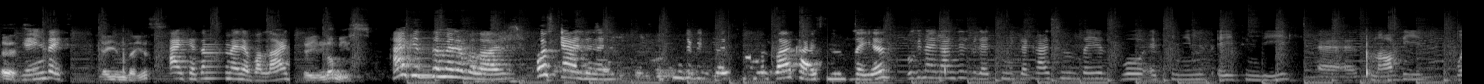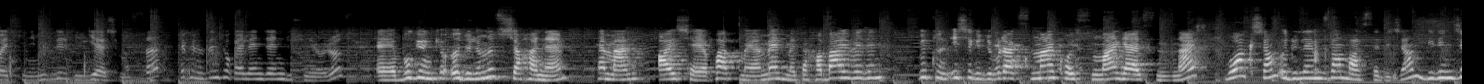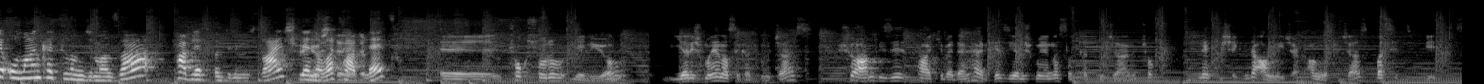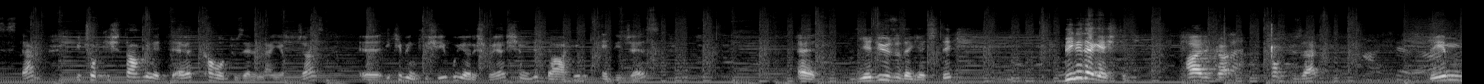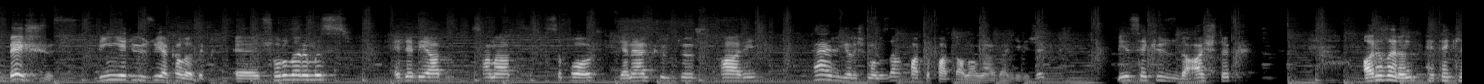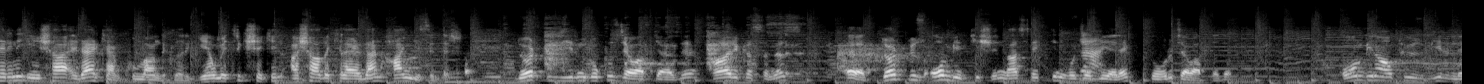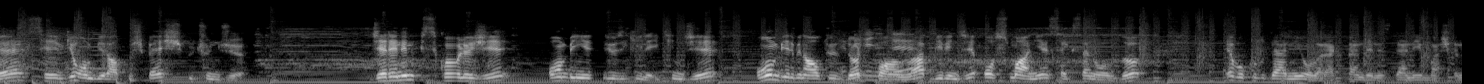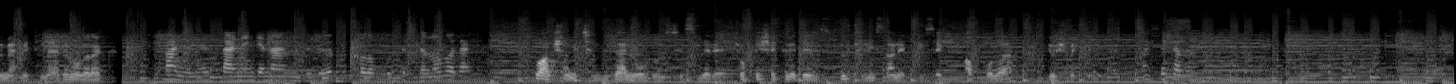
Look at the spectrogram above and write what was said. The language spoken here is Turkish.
Evet, Yayındayız. yayındayız. Herkese merhabalar. Yayında mıyız? Herkese merhabalar. Hoş geldiniz. İkinci bir yarışmamızla karşınızdayız. Bugün eğlenceli bir etkinlikle karşınızdayız. Bu etkinliğimiz eğitim değil, e, sınav değil. Bu etkinliğimiz bir bilgi yarışması. Hepimizin çok eğleneceğini düşünüyoruz. E, bugünkü ödülümüz şahane. Hemen Ayşe'ye, Fatma'ya, Mehmet'e haber verin. Bütün işi gücü bıraksınlar, koşsunlar, gelsinler. Bu akşam ödüllerimizden bahsedeceğim. Birinci olan katılımcımıza tablet ödülümüz var. Şöyle Lenovo gösterelim. tablet. Ee, çok soru geliyor. Yarışmaya nasıl katılacağız? Şu an bizi takip eden herkes yarışmaya nasıl katılacağını çok net bir şekilde anlayacak, anlatacağız. Basit bir sistem. Birçok kişi tahmin etti. Evet, Kahoot üzerinden yapacağız. Ee, 2000 kişiyi bu yarışmaya şimdi dahil edeceğiz. Evet, 700'ü de geçtik. 1000'i de geçtik. Harika, çok güzel. 1500, 1700'ü yakaladık. Ee, sorularımız edebiyat, sanat, spor, genel kültür, tarih her yarışmamızda farklı farklı alanlardan gelecek. 1800'ü de aştık. Arıların peteklerini inşa ederken kullandıkları geometrik şekil aşağıdakilerden hangisidir? 429 cevap geldi. Harikasınız. Evet, 411 kişi Nasrettin Hoca Güzel. diyerek doğru cevapladı. 10601 ile Sevgi 1165 üçüncü. Ceren'in psikoloji 10702 ile ikinci. 11604 Birinci. puanla birinci. Osmaniye 80 oldu. Ev Okulu Derneği olarak, bendeniz derneğin başkanı Mehmet İmerden olarak Ben Deniz, derneğin genel müdürü, psikolog Bursa olarak. bu akşam için bizlerle olduğunuz için sizlere çok teşekkür ederiz. Sürçülisan ettiysek affola görüşmek dileğiyle. Hoşçakalın.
